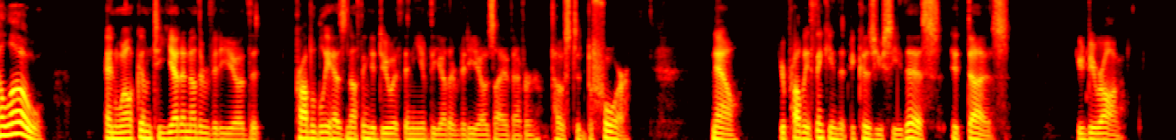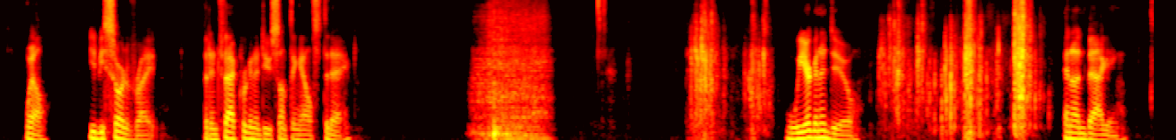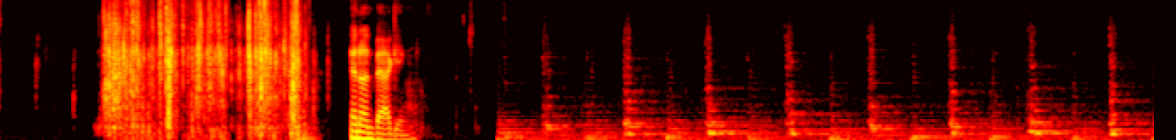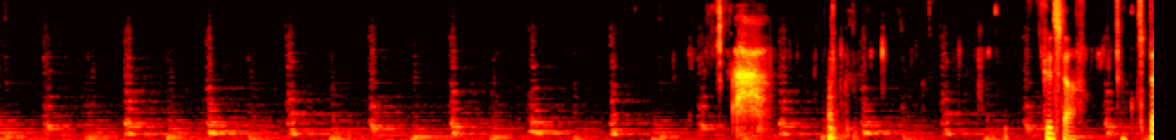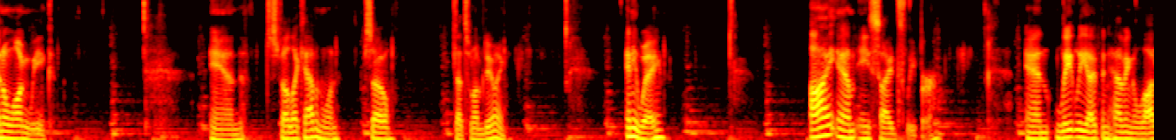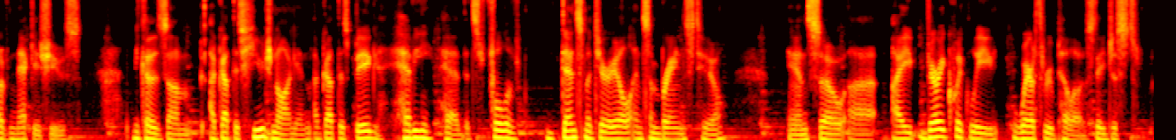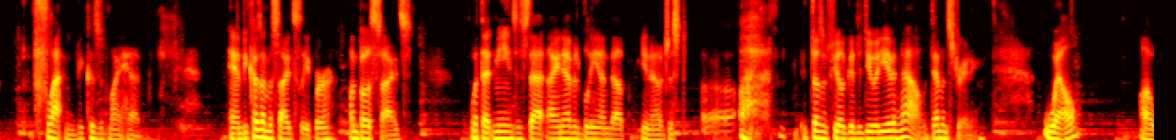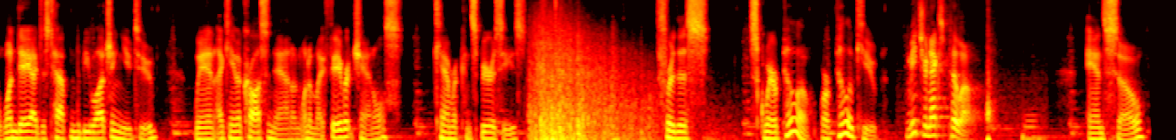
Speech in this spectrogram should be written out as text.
Hello, and welcome to yet another video that probably has nothing to do with any of the other videos I have ever posted before. Now, you're probably thinking that because you see this, it does. You'd be wrong. Well, you'd be sort of right. But in fact, we're going to do something else today. We are going to do an unbagging. An unbagging. Ah. Good stuff. It's been a long week and just felt like having one. So that's what I'm doing. Anyway, I am a side sleeper. And lately I've been having a lot of neck issues because um, I've got this huge noggin. I've got this big, heavy head that's full of dense material and some brains too. And so uh, I very quickly wear through pillows. They just flatten because of my head. And because I'm a side sleeper on both sides, what that means is that I inevitably end up, you know, just, uh, uh, it doesn't feel good to do it even now, demonstrating. Well, uh, one day I just happened to be watching YouTube when I came across an ad on one of my favorite channels, Camera Conspiracies, for this square pillow or pillow cube. Meet your next pillow. And so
